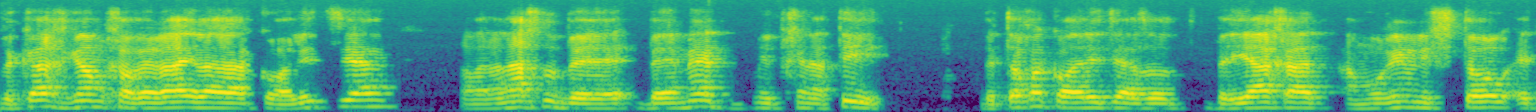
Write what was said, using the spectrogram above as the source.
וכך גם חבריי לקואליציה, אבל אנחנו באמת, מבחינתי, בתוך הקואליציה הזאת, ביחד, אמורים לפתור את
